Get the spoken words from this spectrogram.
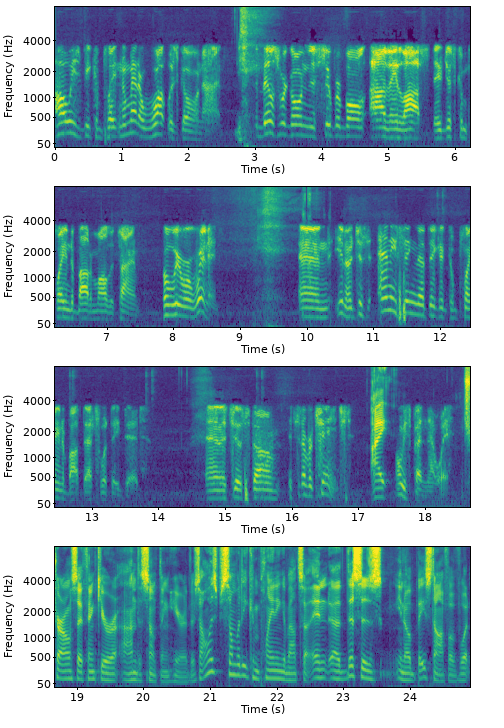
always be complaining, no matter what was going on. the Bills were going to the Super Bowl. Ah, they lost. They just complained about them all the time, but we were winning. And you know, just anything that they could complain about, that's what they did and it's just um, it's never changed. I Always been that way. Charles, I think you're onto something here. There's always somebody complaining about something, and uh, this is, you know, based off of what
